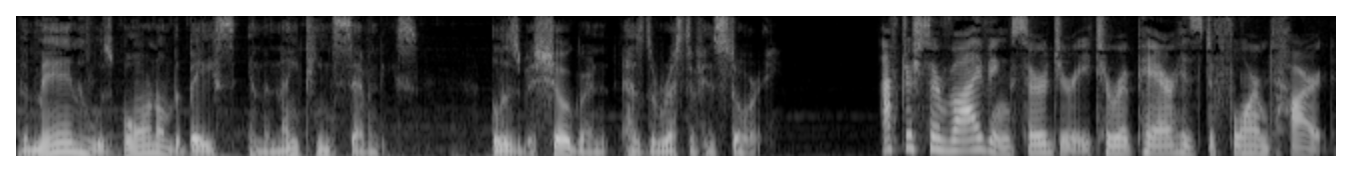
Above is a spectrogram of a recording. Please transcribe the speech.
the man who was born on the base in the 1970s. Elizabeth Shogren has the rest of his story. After surviving surgery to repair his deformed heart,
